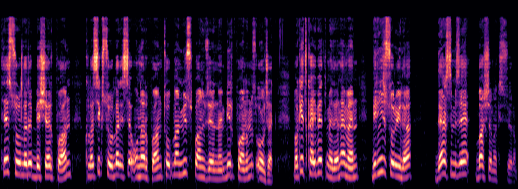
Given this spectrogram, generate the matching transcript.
Test soruları 5'er puan, klasik sorular ise 10'ar puan. Toplam 100 puan üzerinden 1 puanımız olacak. Vakit kaybetmeden hemen birinci soruyla dersimize başlamak istiyorum.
